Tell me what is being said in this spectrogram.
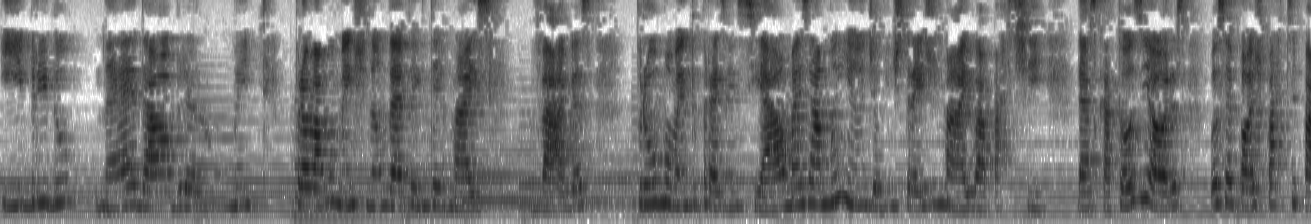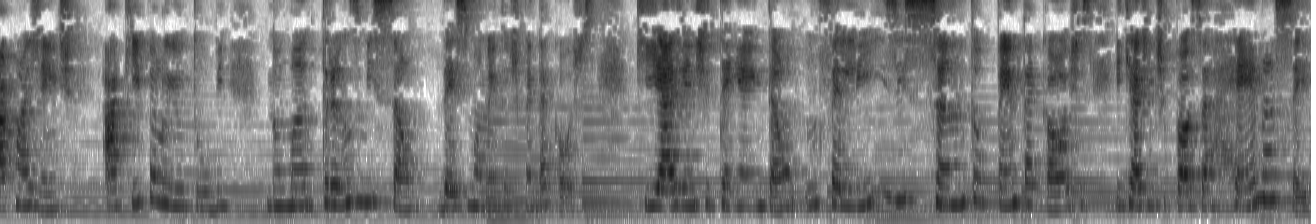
híbrido né, da obra Lumen. Provavelmente não devem ter mais vagas para o momento presencial, mas amanhã, dia 23 de maio, a partir das 14 horas, você pode participar com a gente aqui pelo YouTube numa transmissão desse momento de Pentecostes. Que a gente tenha então um feliz e santo Pentecostes e que a gente possa renascer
